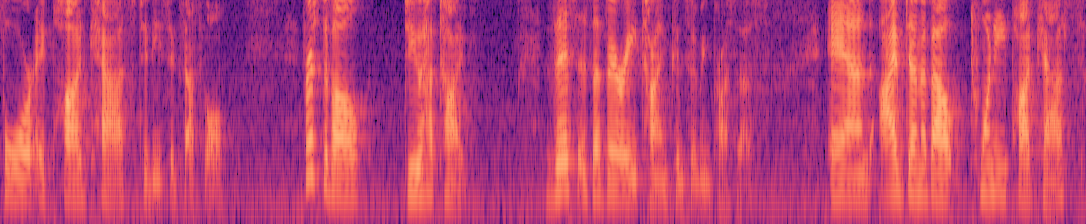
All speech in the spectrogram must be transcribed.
for a podcast to be successful. First of all, do you have time? This is a very time consuming process. And I've done about 20 podcasts.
